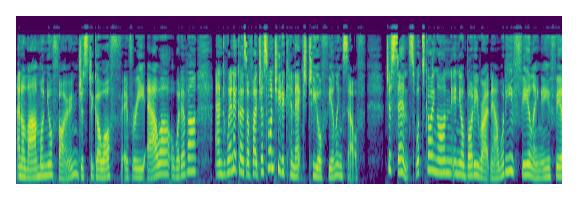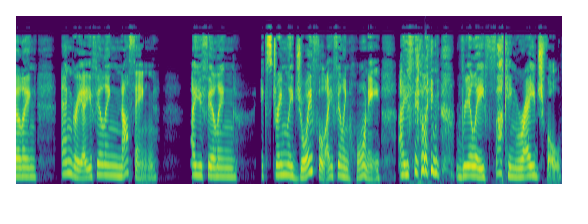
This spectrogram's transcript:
an alarm on your phone just to go off every hour or whatever. And when it goes off, I just want you to connect to your feeling self. Just sense what's going on in your body right now. What are you feeling? Are you feeling angry? Are you feeling nothing? Are you feeling extremely joyful? Are you feeling horny? Are you feeling really fucking rageful?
